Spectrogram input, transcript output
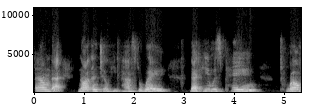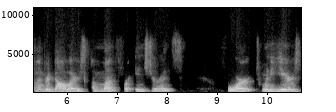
found that not until he passed away that he was paying $1200 a month for insurance for 20 years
